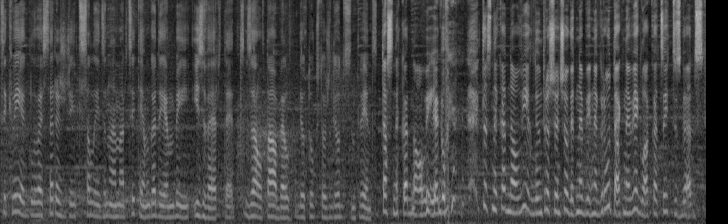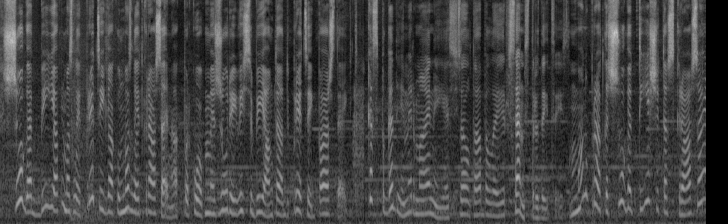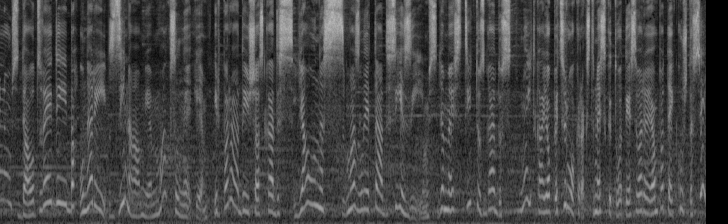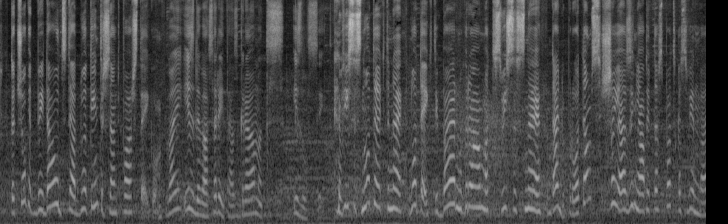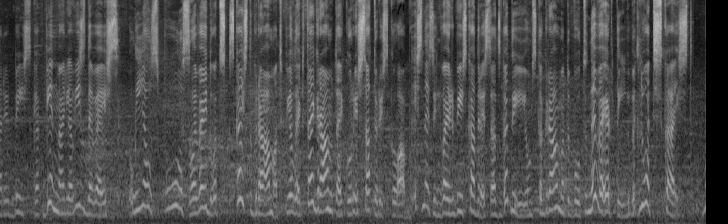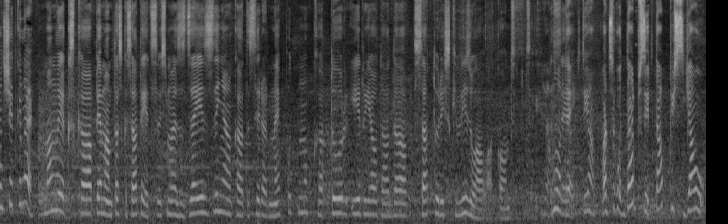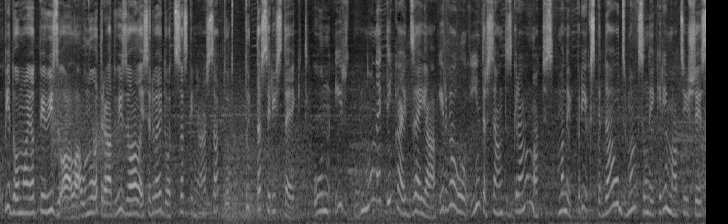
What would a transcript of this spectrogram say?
Cik viegli vai sarežģīti salīdzinājumā ar citiem gadiem bija izvērtēt zelta abeli 2021? Tas nekad nav viegli. Tas nekad nav viegli. Un droši vien šogad nebija ne grūtāk, ne vieglāk kā citus gadus. Šogad bija mazliet priecīgāk un mazliet krāsaināk, par ko mēs žūrī visi bijām tādi priecīgi pārsteigti. Kas pa gadiem ir mainījies? Zelta abelē ir senas tradīcijas. Manuprāt, ka šogad tieši tas krāsainums, daudzveidība un arī zināmiem māksliniekiem ir parādījušās kādas jaunas, mazliet tādas iezīmes. Ja mēs citus gadus, nu, jau pēc rokraksta neskatoties, varējām pateikt, kurš tas ir, tad šogad bija daudz tādu ļoti interesantu pārsteigumu. Vai izdevās arī tās grāmatas izlasīt? Visas noteikti nē, noteikti bērnu grāmatas, visas nē. Daļu, protams, šajā ziņā ir tas pats, kas vienmēr ir bijis, ka vienmēr jau izdevējs liels pūles, lai veidotu skaistu grāmatu, pieliek tai grāmatai, kur ir saturiski labi. Es nezinu, vai ir bijis kādreiz tāds gadījums, ka grāmata būtu nevērtīga, bet ļoti skaista. Man šķiet, ka nē. Man liekas, ka piemēram, tas, kas attiecas vismaz dzīslas ziņā, kā tas ir ar neputnu, ka tur ir jau tāda saturiski vizuālā koncepcija. Jā, noteikti. Jā. Var sakot, darbs ir tapis jau piedomājot pie vizuālā, un otrādi vizuālais ir veidots saskaņā ar saturu. Tur tas ir izteikti. Un ir nu, ne tikai dzējā, ir vēl interesantas grāmatas. Man ir prieks, ka daudz mākslinieki ir iemācījušies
